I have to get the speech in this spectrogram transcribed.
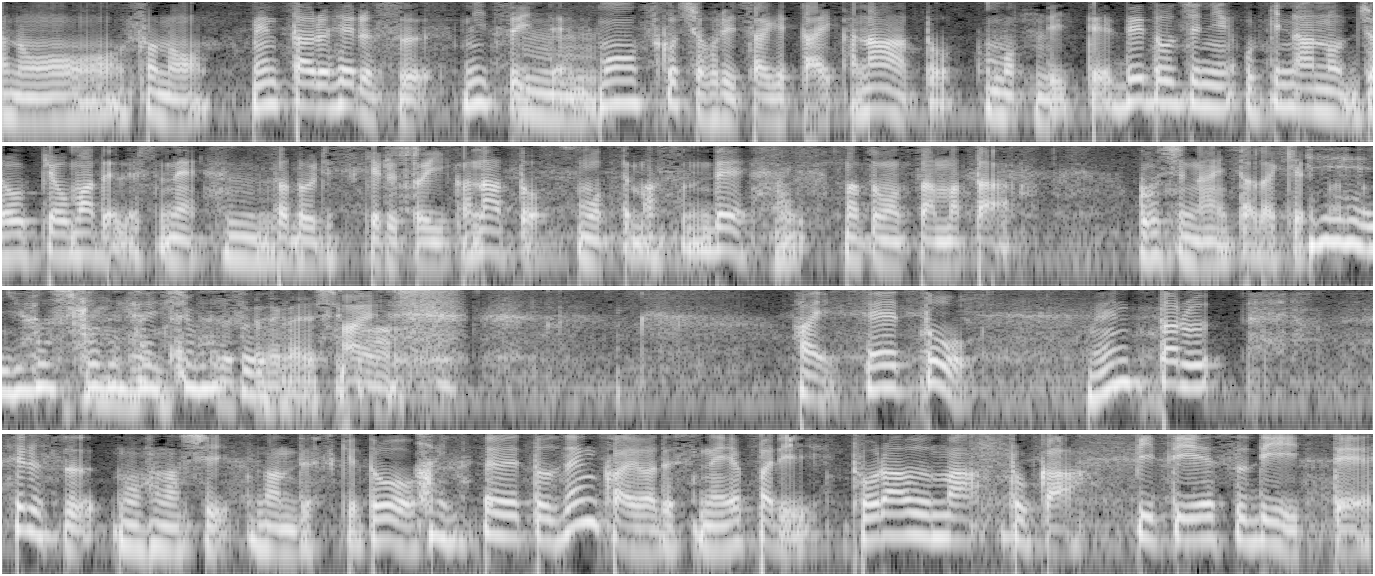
あのそのメンタルヘルスについてもう少し掘り下げたいかなと思っていて、で同時に沖縄の状況までですねたどり着けるといいかなと思ってますんで、松本さんまたご指南いただければ、えー、よろしくお願いします。お願いします、はい、はい、えっ、ー、とメンタルヘルスの話なんですけど、はい、えー、と前回はですねやっぱりトラウマとか PTSD って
